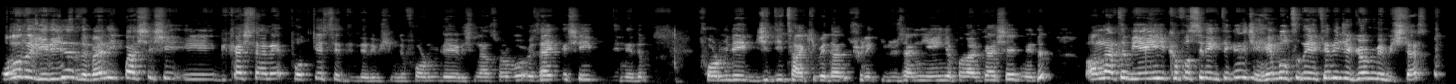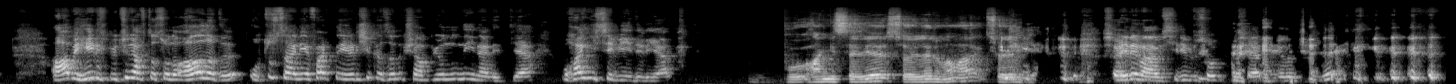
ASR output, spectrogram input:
Ona da geleceğiz de ben ilk başta şey e, birkaç tane podcast dinledim şimdi Formula yarışından sonra. Bu özellikle şeyi dinledim. Formula'yı ciddi takip eden, sürekli düzenli yayın yapan arkadaşlar dinledim. Onlar tabii yayın kafasıyla gittikleri için Hamilton'ı yeterince gömmemişler. Abi herif bütün hafta sonu ağladı. 30 saniye farkla yarışı kazanıp şampiyonluğunu ilan etti ya. Bu hangi seviyedir ya? Bu hangi seviye söylerim ama söylemeyeyim. Söyleme abi Silivri soğuk bir şey yapmayalım şimdi.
